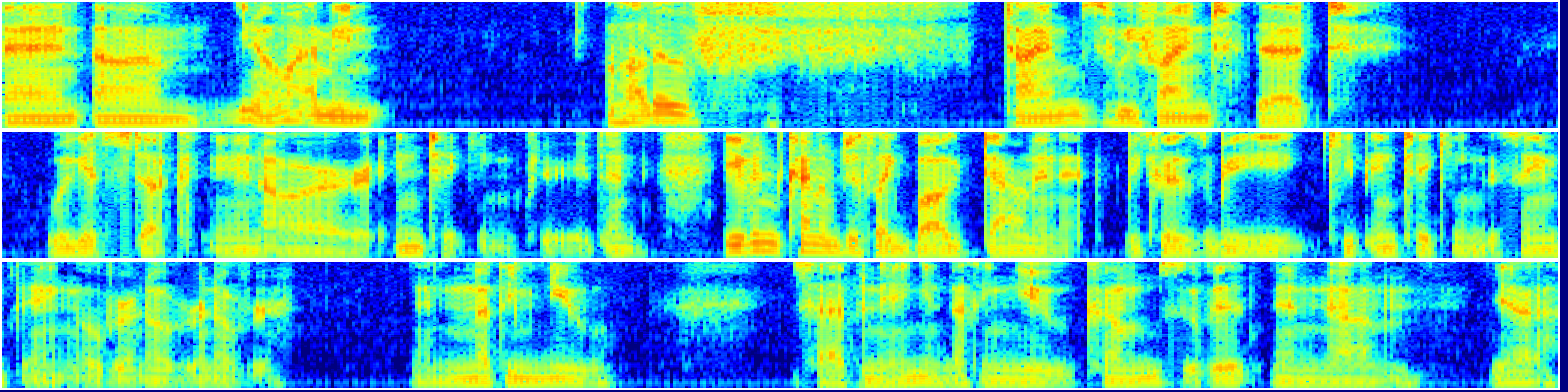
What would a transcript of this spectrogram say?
And, um, you know, I mean, a lot of times we find that we get stuck in our intaking period and even kind of just like bogged down in it because we keep intaking the same thing over and over and over. And nothing new is happening and nothing new comes of it. And um, yeah.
